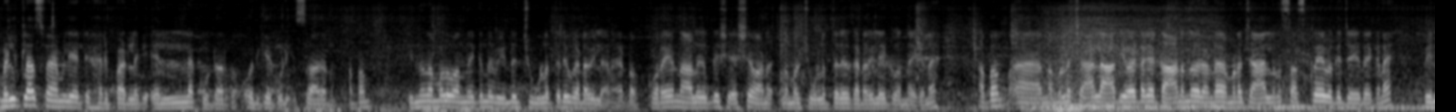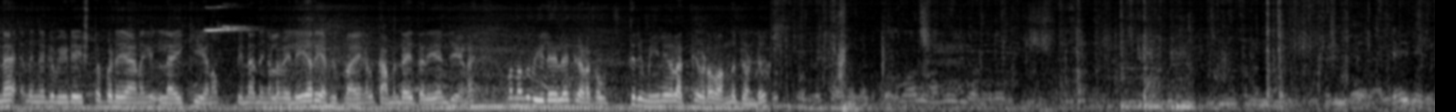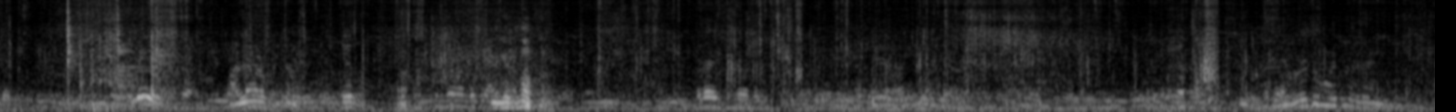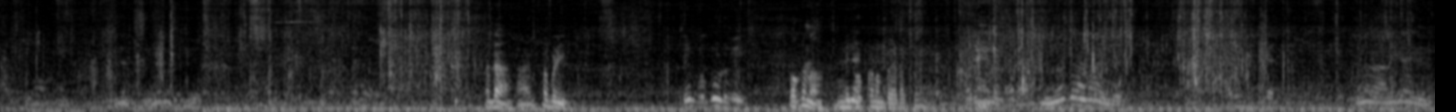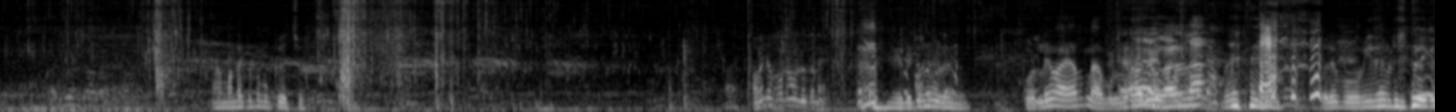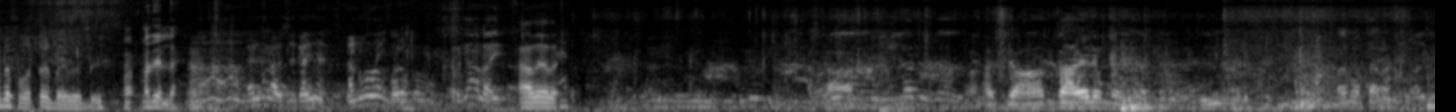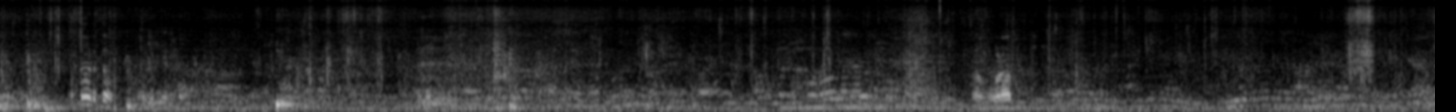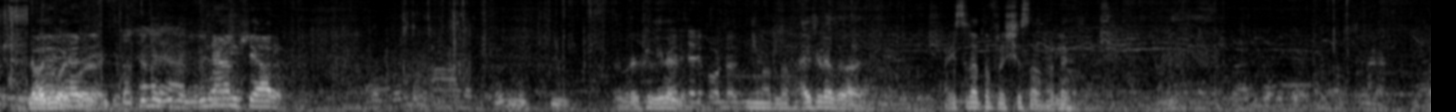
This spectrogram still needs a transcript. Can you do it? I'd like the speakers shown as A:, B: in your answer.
A: Middle class family ആയിട്ട് ഹരിപ്പാടിലേക്ക് എല്ലാ കൂട്ടുകാർക്കും ഒരിക്കൽ കൂടി സ്വാഗതം. അപ്പം ഇന്ന് നമ്മൾ വന്നേക്കുന്നത് വീണ്ടും ചൂളത്തെരുവ് കടവിലാണ് കേട്ടോ. കുറേ നാളുകൾക്ക് ശേഷമാണ് നമ്മൾ ചൂളത്തെരുവ് കടവിലേക്ക് വന്നേക്കുന്നത്. അപ്പം നമ്മുടെ ചാനൽ ആദ്യമായിട്ടൊക്കെ കാണുന്നവരുണ്ട് നമ്മുടെ ചാനൽ സബ്സ്ക്രൈബ് ഒക്കെ ചെയ്തേക്കണേ. പിന്നെ നിങ്ങൾക്ക് വീഡിയോ ഇഷ്ടപ്പെടുകയാണെങ്കിൽ ലൈക്ക് ചെയ്യണം. പിന്നെ നിങ്ങളുടെ വിലയേറിയ അഭിപ്രായങ്ങൾ കമന്റായി തരികയും ചെയ്യണേ. അപ്പം നമുക്ക് വീഡിയോയിലേക്ക് കിടക്കാം. ഒത്തിരി മീനുകളൊക്കെ ഇവിടെ വന്നിട്ടുണ്ട്.
B: അതാ ഇപ്പൊ പിടി. പൊക്കണോ?
A: നോക്കണം പിടയ്ക്കും ആ മണ്ടക്കിട്ട് ബുക്ക് വെച്ചു.
C: അവന്റെ ഫോട്ടോ എടുക്കണേ.
A: എടുക്കുന്ന പുള്ളി വയറില്ല പുള്ളി ഒരു ഭൂമിനെ പിടിച്ച് ഫോട്ടോ
C: ഉണ്ടായിരുന്നു
A: അതെ അതെ.
B: ചാക്കായാലും മതി
C: അത് മൊത്തം കാണിച്ചു
B: എടുത്തോ
A: നല്ല ഐസിനകത്ത് ഫ്രഷ് സാധനം അല്ലേ?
